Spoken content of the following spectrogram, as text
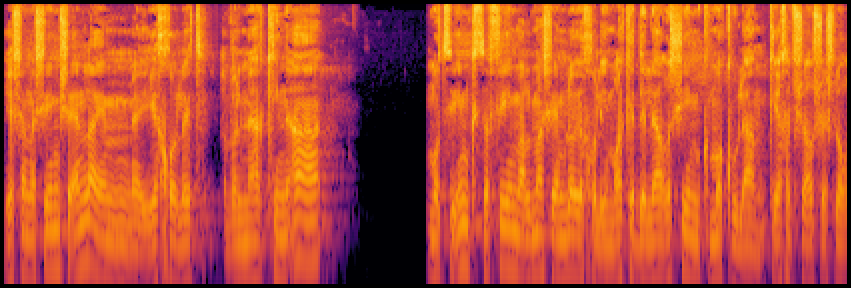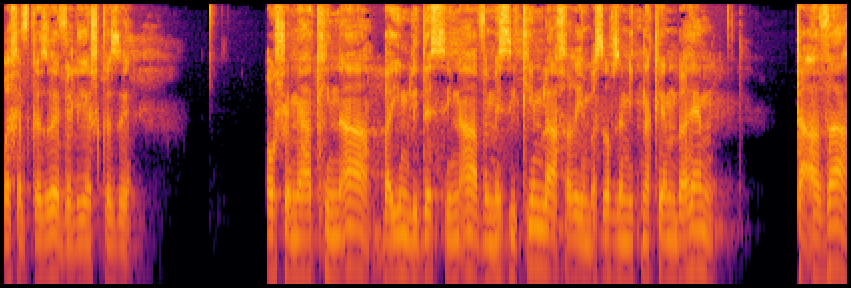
יש אנשים שאין להם יכולת, אבל מהקנאה מוציאים כספים על מה שהם לא יכולים, רק כדי להרשים כמו כולם, כי איך אפשר שיש לו רכב כזה ולי יש כזה. או שמהקנאה באים לידי שנאה ומזיקים לאחרים, בסוף זה מתנקם בהם. תאווה,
